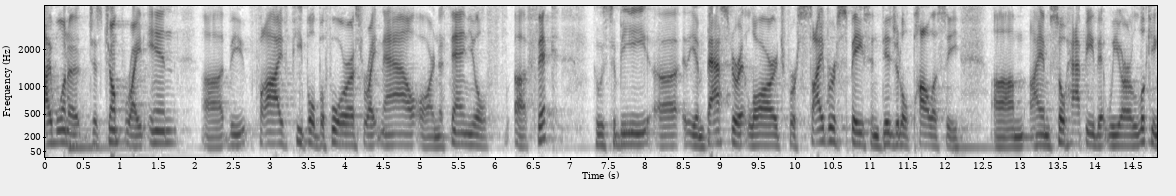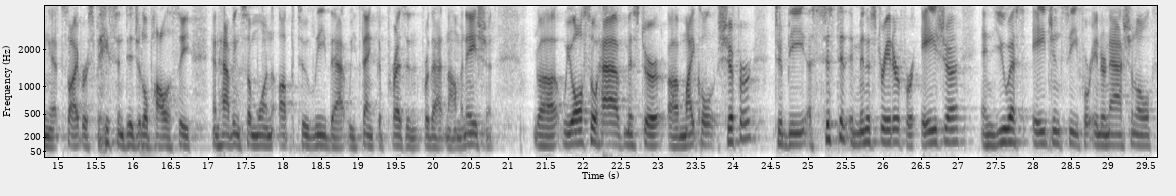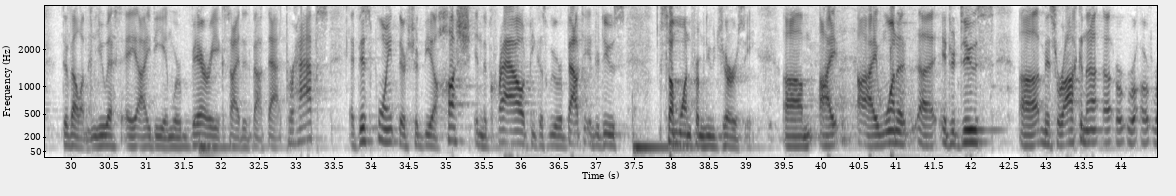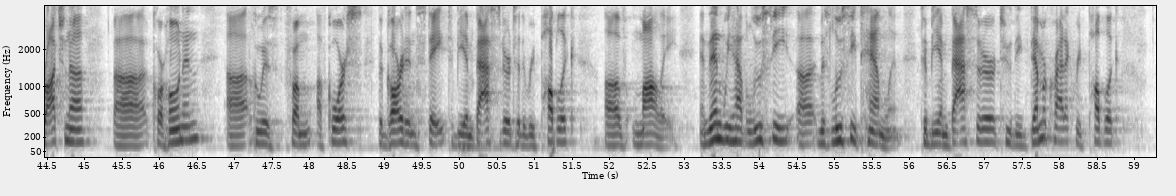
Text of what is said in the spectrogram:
I want to just jump right in. Uh, the five people before us right now are Nathaniel uh, Fick, who's to be uh, the ambassador at large for cyberspace and digital policy. Um, I am so happy that we are looking at cyberspace and digital policy and having someone up to lead that. We thank the president for that nomination. Uh, we also have Mr. Uh, Michael Schiffer to be Assistant Administrator for Asia and U.S. Agency for International Development, USAID, and we're very excited about that. Perhaps at this point there should be a hush in the crowd because we were about to introduce someone from New Jersey. Um, I, I want to uh, introduce uh, Ms. Rachna, uh, Rachna uh, Korhonen uh, who is from, of course, the Garden State, to be ambassador to the Republic of Mali. And then we have Lucy, uh, Ms. Lucy Tamlin to be ambassador to the Democratic Republic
